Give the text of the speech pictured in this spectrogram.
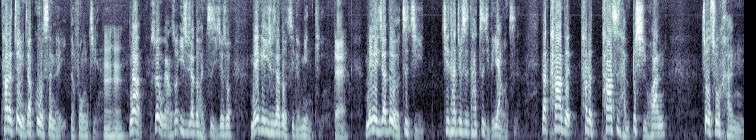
他的作品叫《过剩的的风景》。嗯哼。那所以我想说，艺术家都很自己，就是说，每一个艺术家都有自己的命题。对。每个艺术家都有自己，其实他就是他自己的样子。那他的他的他是很不喜欢做出很。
